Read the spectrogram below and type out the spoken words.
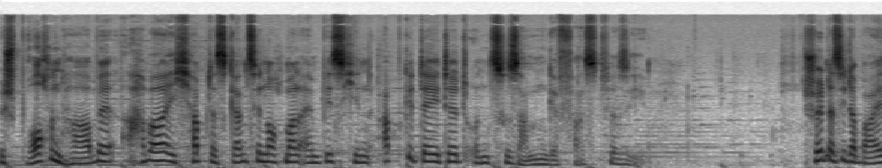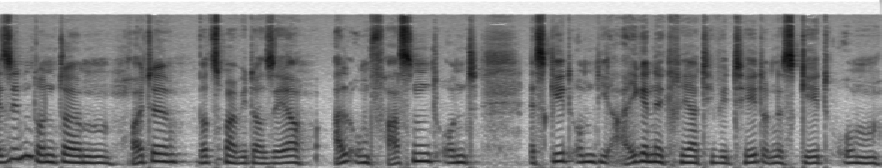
besprochen habe, aber ich habe das Ganze nochmal ein bisschen abgedatet und zusammengefasst für Sie. Schön, dass Sie dabei sind und ähm, heute wird es mal wieder sehr allumfassend und es geht um die eigene Kreativität und es geht um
